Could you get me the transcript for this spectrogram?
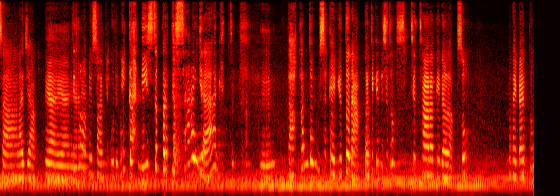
masa lajang Iya, iya, Nanti iya. kalau misalnya udah nikah nih seperti saya gitu Oke. bahkan tuh bisa kayak gitu nah berarti kan di situ secara tidak langsung mereka itu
